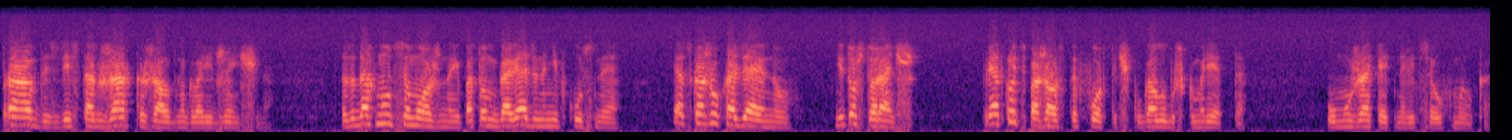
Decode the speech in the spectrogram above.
«Правда, здесь так жарко», — жалобно говорит женщина. «Задохнуться можно, и потом говядина невкусная. Я скажу хозяину, не то что раньше. Приоткройте, пожалуйста, форточку, голубушка Мариетта». У мужа опять на лице ухмылка.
